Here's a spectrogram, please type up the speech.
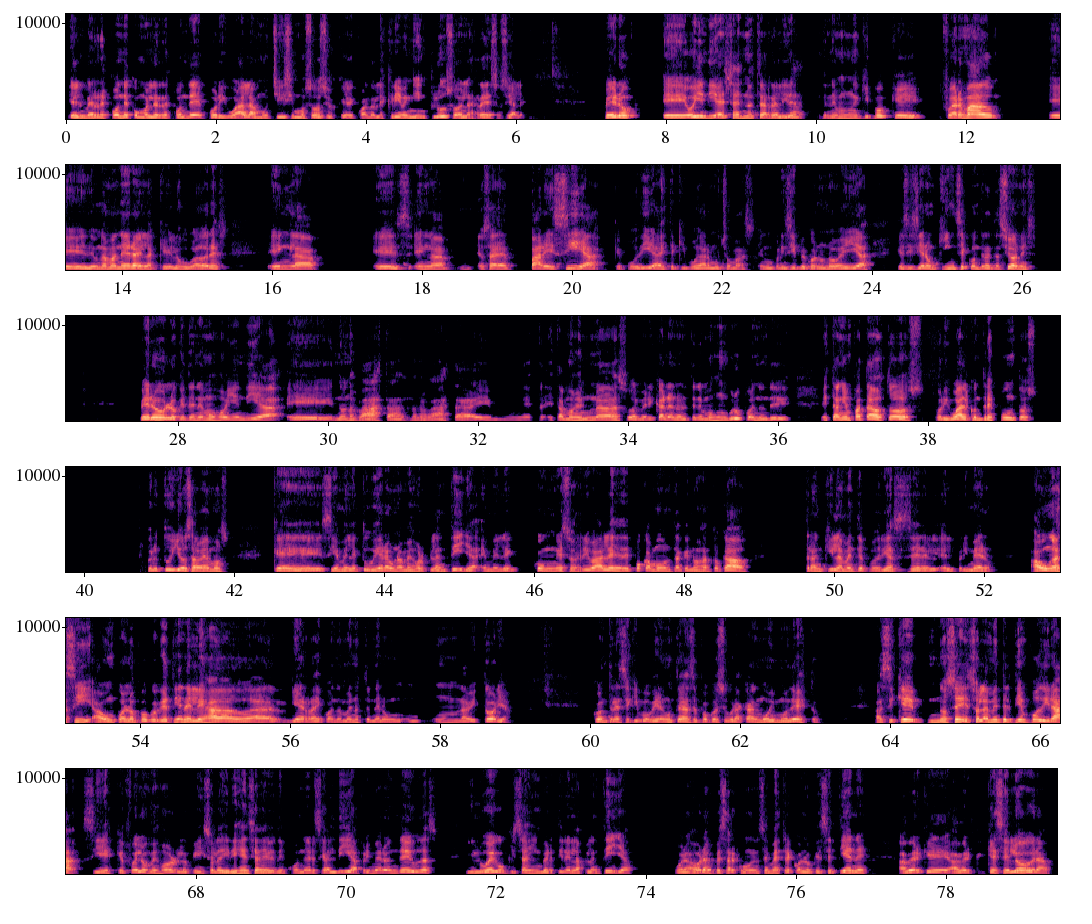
él me responde como le responde por igual a muchísimos socios que cuando le escriben, incluso en las redes sociales. Pero eh, hoy en día esa es nuestra realidad. Tenemos un equipo que fue armado eh, de una manera en la que los jugadores en la, en la, o sea, parecía que podía este equipo dar mucho más. En un principio, cuando uno veía que se hicieron 15 contrataciones, pero lo que tenemos hoy en día eh, no nos basta, no nos basta. Eh, estamos en una sudamericana donde tenemos un grupo en donde están empatados todos por igual con tres puntos. Pero tú y yo sabemos que si Emelec tuviera una mejor plantilla, Emelec con esos rivales de poca monta que nos han tocado, tranquilamente podría ser el, primero. aún así, aún con lo poco que tiene, les ha dado dar guerra y cuando menos tener una victoria contra ese equipo. Vieron ustedes hace poco ese huracán muy modesto. Así que no sé, solamente el tiempo dirá si es que fue lo mejor lo que hizo la dirigencia de, ponerse al día primero en deudas y luego quizás invertir en la plantilla. Por ahora empezar con el semestre con lo que se tiene, a ver qué, a ver qué se logra,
